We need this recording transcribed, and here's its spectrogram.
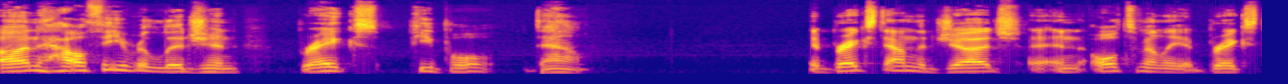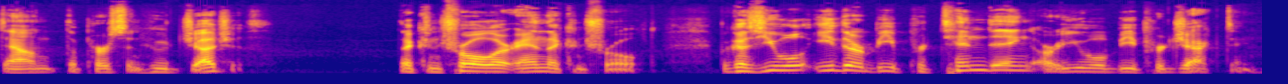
Unhealthy religion breaks people down. It breaks down the judge, and ultimately, it breaks down the person who judges, the controller and the controlled, because you will either be pretending or you will be projecting.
